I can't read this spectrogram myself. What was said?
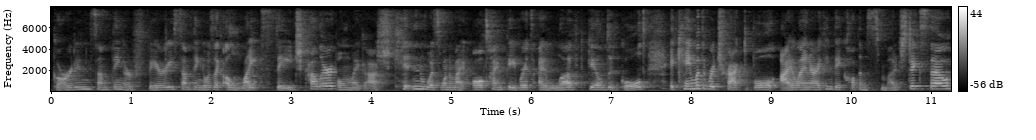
garden something or fairy something. It was like a light sage color. Oh my gosh, Kitten was one of my all-time favorites. I loved Gilded Gold. It came with a retractable eyeliner. I think they call them smudge sticks though.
